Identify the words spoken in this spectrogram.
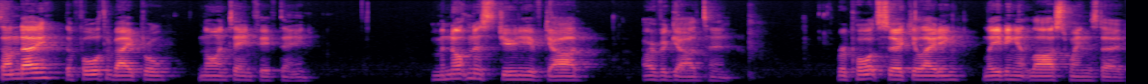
Sunday, the 4th of April, 1915. Monotonous duty of guard over guard tent. Report circulating, leaving at last Wednesday.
